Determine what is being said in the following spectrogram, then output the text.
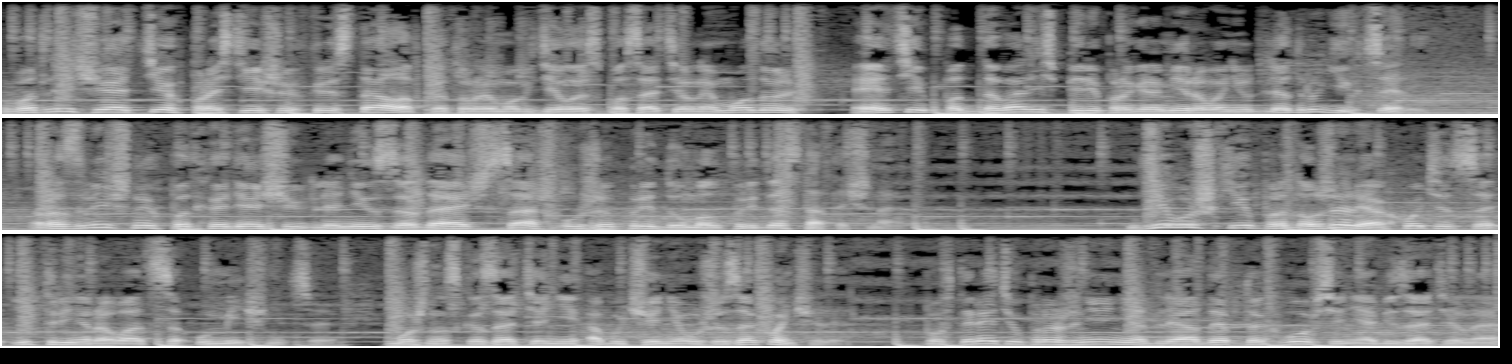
В отличие от тех простейших кристаллов, которые мог делать спасательный модуль, эти поддавались перепрограммированию для других целей. Различных подходящих для них задач Саш уже придумал предостаточно. Девушки продолжали охотиться и тренироваться у мечницы. Можно сказать, они обучение уже закончили. Повторять упражнения для адепток вовсе не обязательно,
